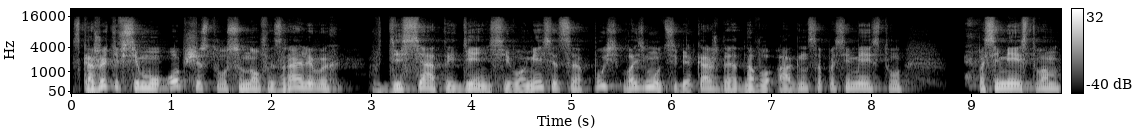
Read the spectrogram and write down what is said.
Скажите всему обществу сынов Израилевых в десятый день сего месяца пусть возьмут себе каждый одного агнца по семейству, по семействам,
